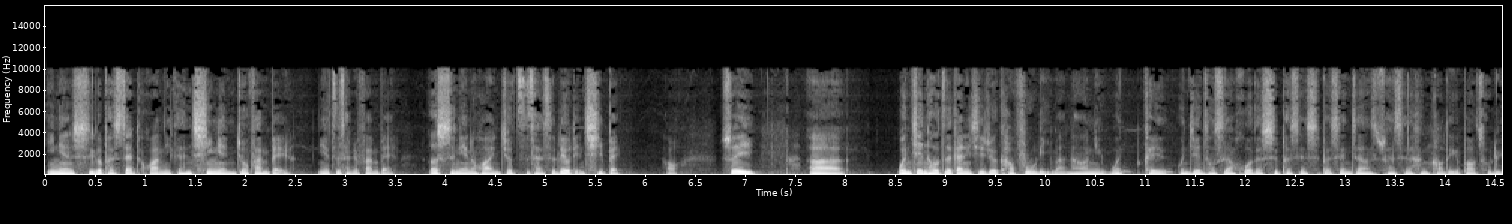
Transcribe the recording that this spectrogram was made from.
一年十个 percent 的话，你可能七年你就翻倍了，你的资产就翻倍；二十年的话，你就资产是六点七倍。好，所以呃。稳健投资的概念其实就靠复利嘛，然后你稳可以稳健从市场获得十 percent 十 percent 这样子算是很好的一个报酬率。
